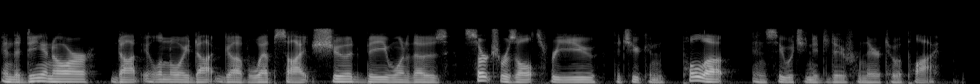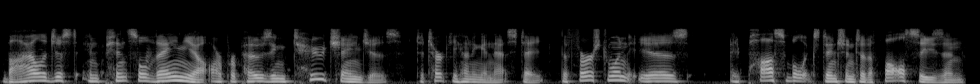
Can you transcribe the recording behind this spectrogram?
and the dnr.illinois.gov website should be one of those search results for you that you can pull up and see what you need to do from there to apply. Biologists in Pennsylvania are proposing two changes to turkey hunting in that state. The first one is a possible extension to the fall season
